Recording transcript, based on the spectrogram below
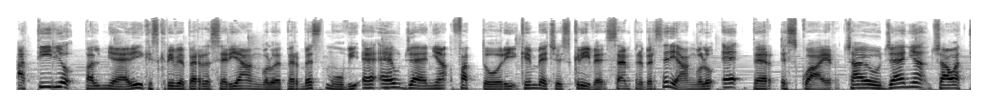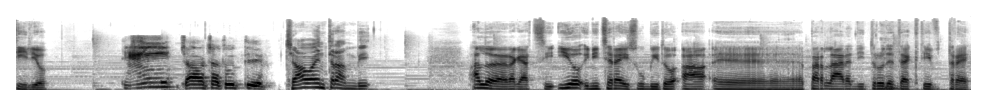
Attilio Palmieri, che scrive per Seriangolo e per Best Movie, e Eugenia Fattori, che invece scrive sempre per Seriangolo e per Esquire. Ciao Eugenia, ciao Attilio. Ciao, ciao a tutti. Ciao a entrambi. Allora ragazzi, io inizierei subito a eh, parlare di True Detective 3.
